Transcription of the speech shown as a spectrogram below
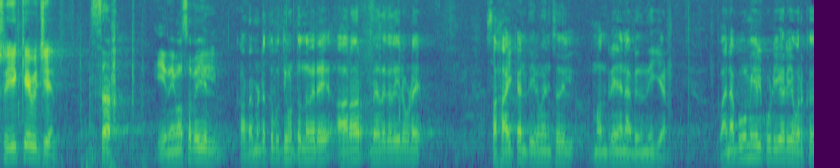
ശ്രീ കെ വിജയൻ. സർ ഈ നിയമസഭയിൽ കടമെടുത്ത് ബുദ്ധിമുട്ടുന്നവരെ ആർ ആർ ഭേദഗതിയിലൂടെ സഹായിക്കാൻ തീരുമാനിച്ചതിൽ മന്ത്രി ഞാൻ അഭിനന്ദിക്കുകയാണ്. വനഭൂമിയിൽ കുടിയേറിയവർക്ക്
